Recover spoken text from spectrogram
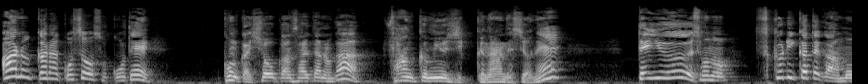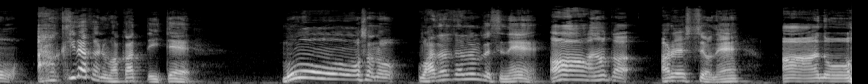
あるからこそそこで、今回召喚されたのが、ファンクミュージックなんですよね。っていう、その、作り方がもう明らかに分かっていて、もう、その、和田さんのですね、ああ、なんか、あれですよね。ああの、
